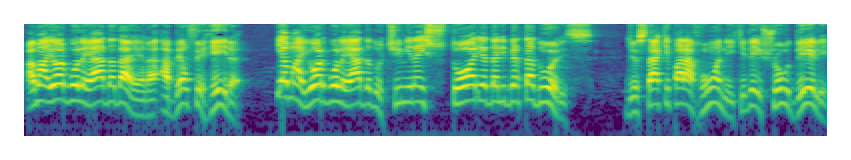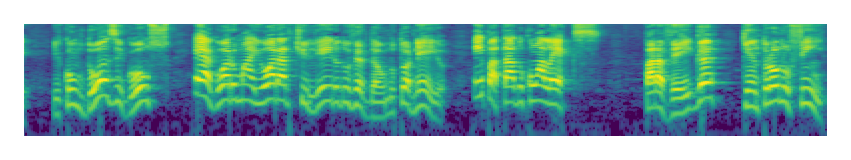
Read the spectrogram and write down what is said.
a maior goleada da era Abel Ferreira e a maior goleada do time na história da Libertadores. Destaque para Rony, que deixou o dele e com 12 gols é agora o maior artilheiro do Verdão no torneio, empatado com Alex. Para Veiga, que entrou no fim,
